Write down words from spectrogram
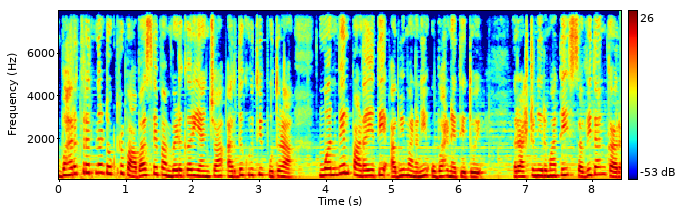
भारतरत्न डॉक्टर बाबासाहेब आंबेडकर यांच्या अर्धकृती पुतळा मनवेल पाडा येथे अभिमानाने उभारण्यात येतोय. राष्ट्रनिर्माते संविधानकार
